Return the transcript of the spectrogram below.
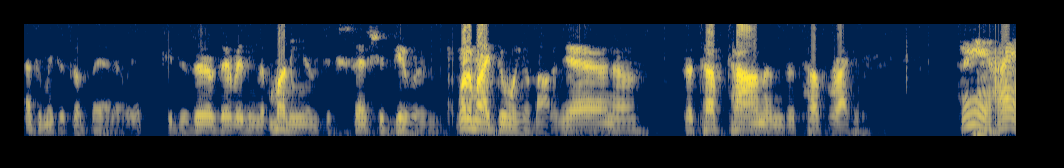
That's what makes it so bad, Elliot. She deserves everything that money and success should give her. And what am I doing about it? Yeah, no. It's a tough town and a tough racket. Hey, I,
